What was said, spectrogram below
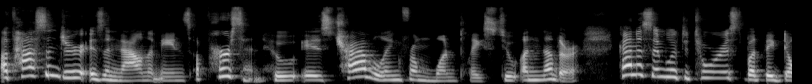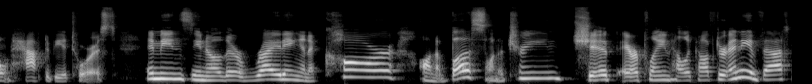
A passenger is a noun that means a person who is traveling from one place to another. Kind of similar to tourist, but they don't have to be a tourist. It means, you know, they're riding in a car, on a bus, on a train, ship, airplane, helicopter, any of that,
